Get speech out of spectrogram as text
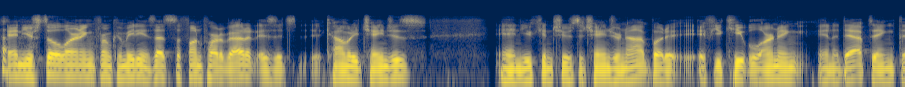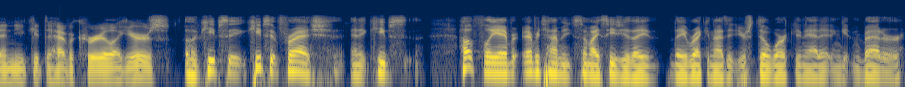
and you're still learning from comedians. That's the fun part about it. Is it's it, comedy changes, and you can choose to change or not. But i if you keep learning and adapting, then you get to have a career like yours. Well, it keeps it keeps it fresh, and it keeps. Hopefully, every every time somebody sees you, they they recognize that you're still working at it and getting better.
